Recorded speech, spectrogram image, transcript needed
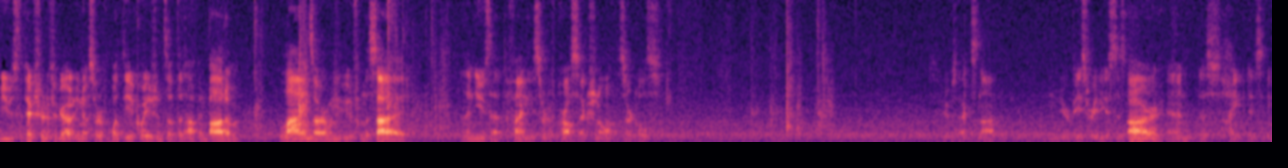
use the picture to figure out, you know, sort of what the equations of the top and bottom lines are when you view it from the side, and then use that to find these sort of cross-sectional circles. So here's x naught, and your base radius is r, and this height is h.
